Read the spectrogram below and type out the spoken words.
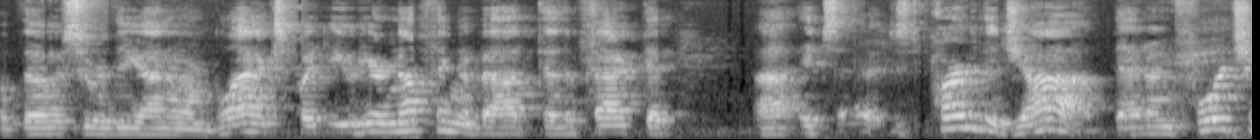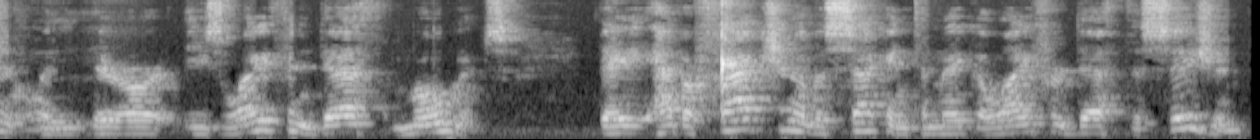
of those who are the unarmed blacks, but you hear nothing about the fact that uh, it's, it's part of the job that unfortunately there are these life and death moments. They have a fraction of a second to make a life or death decision.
